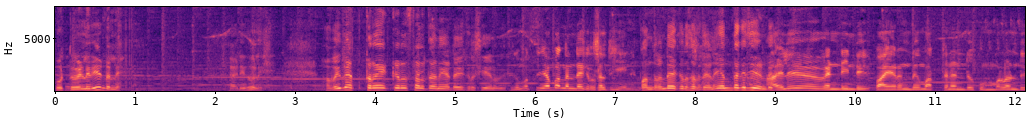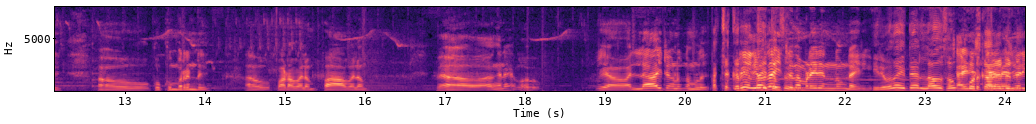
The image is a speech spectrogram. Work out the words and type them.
പൊട്ടുവെള്ളരി ഉണ്ടല്ലേ? അടിപൊളി. അപ്പോൾ ഇത് എത്ര ഏക്കർ സ്ഥലത്താണ് ചേട്ടാ ഈ കൃഷി ചെയ്യണത്? ഇത് മൊത്തം ഞാൻ പന്ത്രണ്ട് ഏക്കർ സ്ഥലത്ത് ചെയ്യുന്നുണ്ട്. പന്ത്രണ്ട് ഏക്കർ സ്ഥലത്താണ്. എന്തൊക്കെ ചെയ്യേണ്ടത് അതിൽ വെണ്ടയുണ്ട് പയറുണ്ട് മത്തനുണ്ട് കുമ്പളുണ്ട് കുക്കുമ്പറുണ്ട് പടവലം പാവലം അങ്ങനെ എല്ലാ ഐറ്റങ്ങളും നമ്മൾ പച്ചക്കറി എല്ലാ ഐറ്റം നമ്മുടെ കയ്യിൽ എന്നും ഉണ്ടായിരിക്കും. ഇരുപത് ഐറ്റം എല്ലാ ദിവസവും കൊടുക്കാനായിട്ട്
